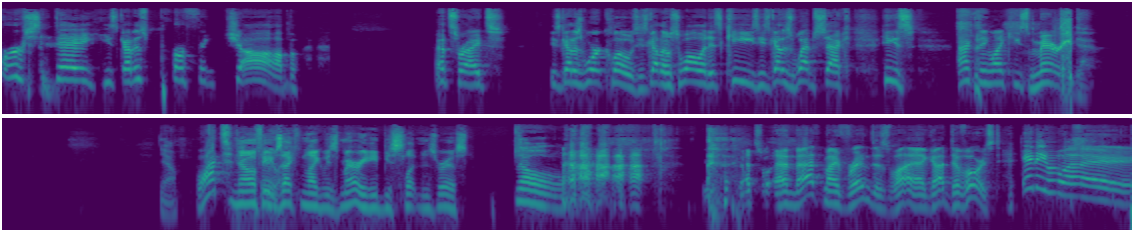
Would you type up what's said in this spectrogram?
first day. He's got his perfect job. That's right. He's got his work clothes. He's got his wallet, his keys. He's got his web sack. He's acting like he's married. Yeah. What? No, if he was acting like he was married, he'd be slitting his wrist. No. That's wh- and that, my friends, is why I got divorced. Anyway.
